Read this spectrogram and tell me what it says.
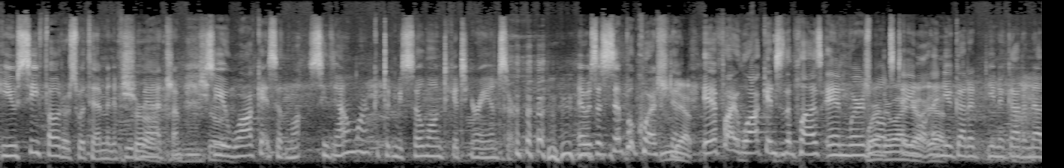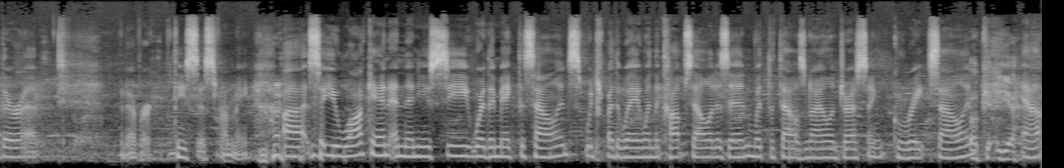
you see photos with him, and if you Sure. match them, Mhm. so you walk in. Said, "Lo- "See, how long it took me so long to get to your answer?" it was a simple question. Yep. If I walk into the plaza, and where's Where Walt's table, and you got a you know got another. Uh, Whatever thesis from me. Uh, so you walk in and then you see where they make the salads. Which, by the way, when the Cobb salad is in with the Thousand Island dressing, great salad. Okay, yeah. yeah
